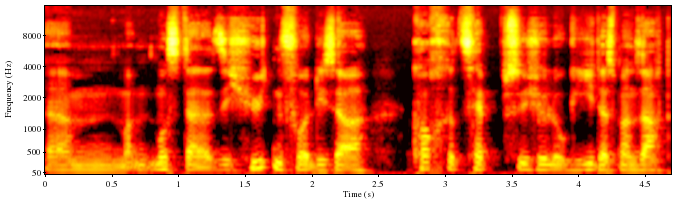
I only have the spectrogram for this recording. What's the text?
ähm, man muss da sich hüten vor dieser Kochrezeptpsychologie, dass man sagt,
